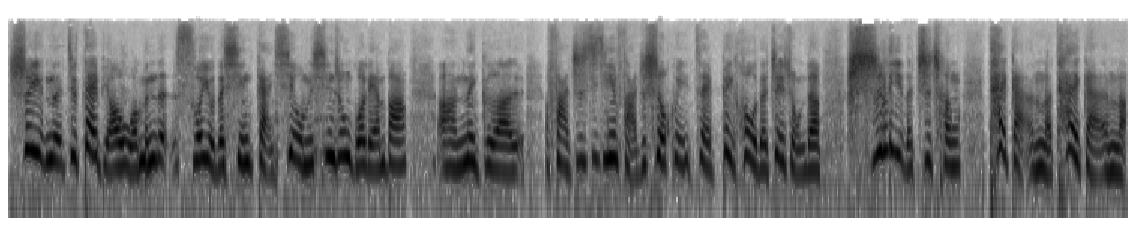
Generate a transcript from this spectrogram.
所以呢就代表我们的所有的心，感谢我们新中国联邦啊、那个法治基金、法治社会在背后的这种的实力的支撑，太感恩了，太感恩了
